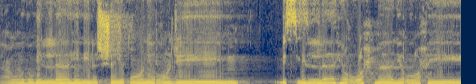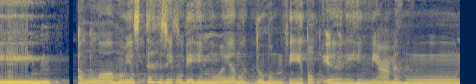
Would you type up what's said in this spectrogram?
أعوذ بالله من الشيطان الرجيم بسم الله الرحمن الرحيم الله يستهزئ بهم ويمدهم في طغيانهم يعمهون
